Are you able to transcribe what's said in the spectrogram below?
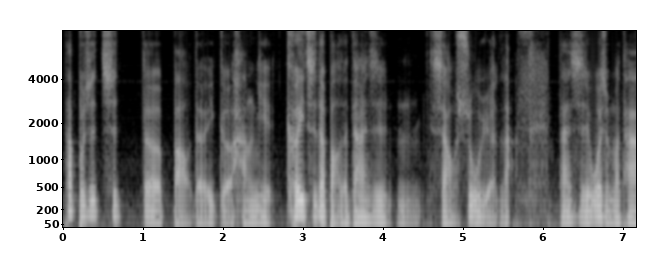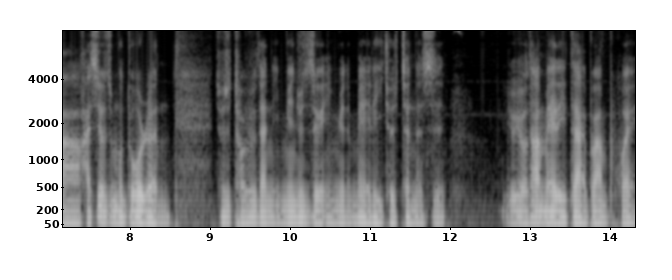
他不是吃得饱的一个行业，可以吃得饱的当然是嗯少数人啦，但是为什么他还是有这么多人？就是投入在里面，就是这个音乐的魅力，就是真的是有有它魅力在，不然不会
